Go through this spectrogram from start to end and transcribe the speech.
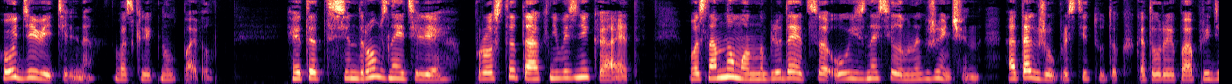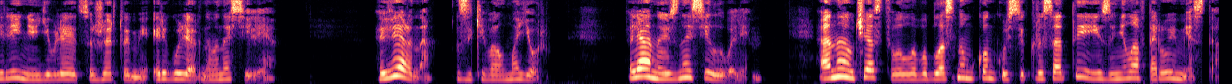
«Удивительно», — воскликнул Павел. «Этот синдром, знаете ли, просто так не возникает. В основном он наблюдается у изнасилованных женщин, а также у проституток, которые по определению являются жертвами регулярного насилия». «Верно», — закивал майор. Ляну изнасиловали. Она участвовала в областном конкурсе красоты и заняла второе место.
